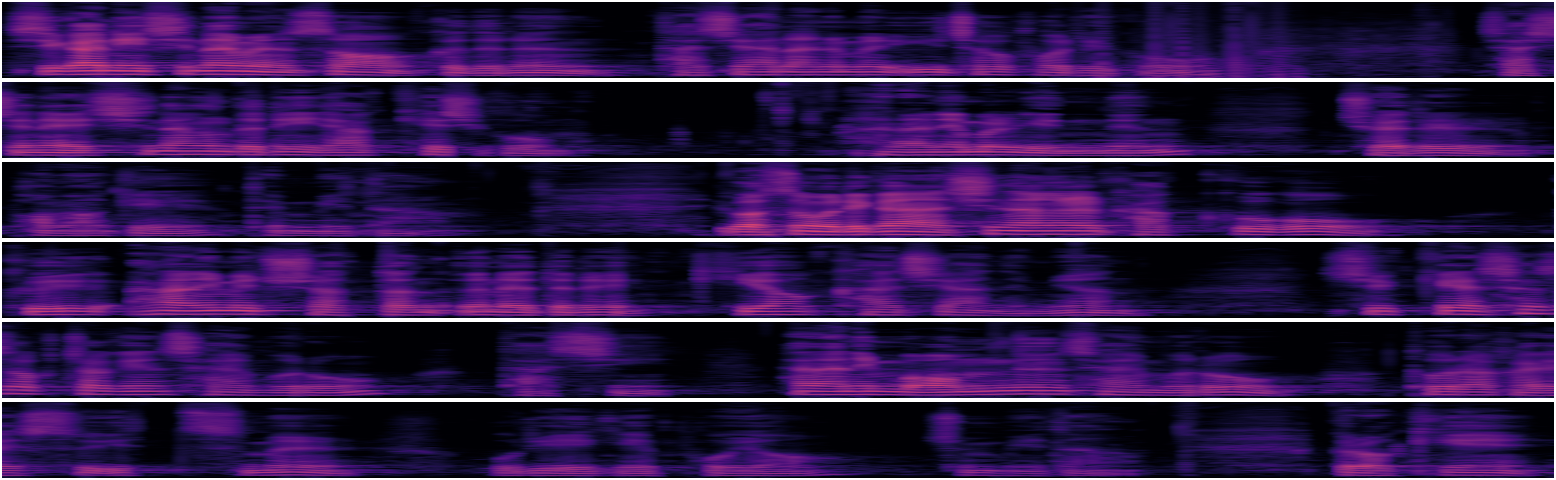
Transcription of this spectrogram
시간이 지나면서 그들은 다시 하나님을 잊어버리고 자신의 신앙들이 약해지고 하나님을 잊는 죄를 범하게 됩니다. 이것은 우리가 신앙을 가꾸고 그 하나님이 주셨던 은혜들을 기억하지 않으면 쉽게 세속적인 삶으로 다시 하나님 없는 삶으로 돌아갈 수 있음을 우리에게 보여줍니다. 그렇기에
